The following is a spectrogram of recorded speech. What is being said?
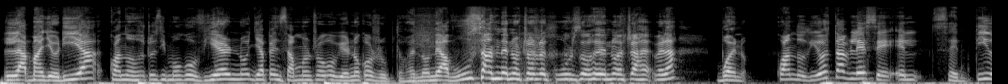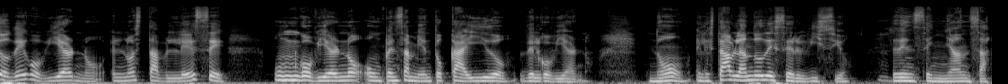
La mayoría, cuando nosotros decimos gobierno, ya pensamos en nuestro gobierno corrupto, en donde abusan de nuestros recursos, de nuestras, ¿verdad? Bueno, cuando Dios establece el sentido de gobierno, Él no establece un gobierno o un pensamiento caído del gobierno. No, Él está hablando de servicio, de enseñanza,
